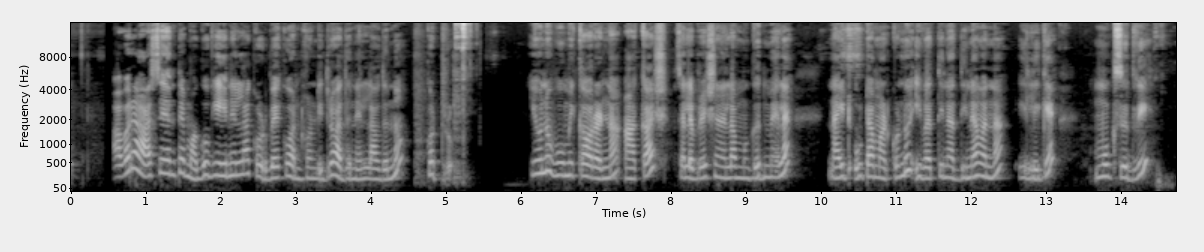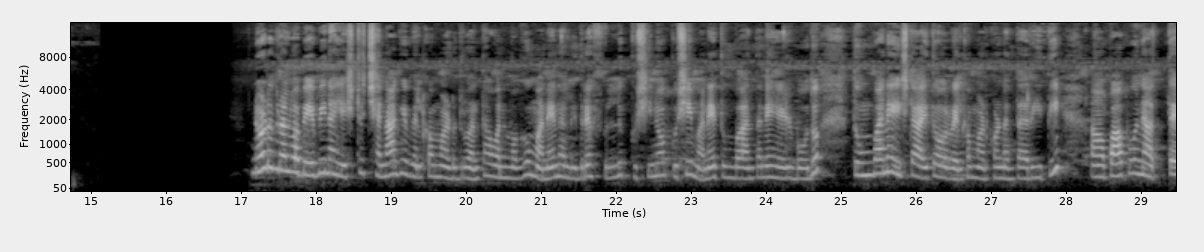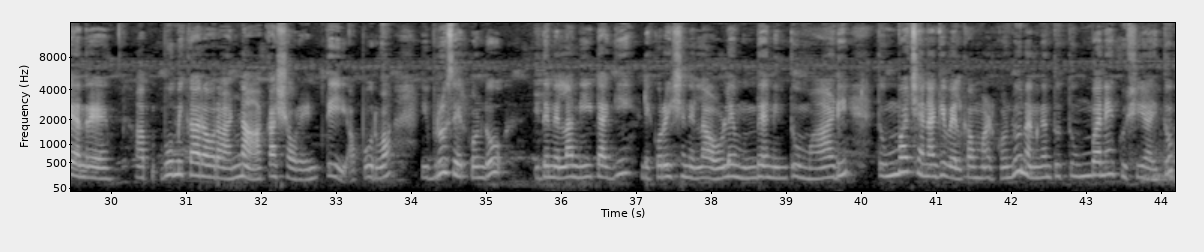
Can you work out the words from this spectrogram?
ಅವರ ಆಸೆಯಂತೆ ಮಗುಗೆ ಏನೆಲ್ಲ ಕೊಡಬೇಕು ಅಂದ್ಕೊಂಡಿದ್ರು ಅದನ್ನೆಲ್ಲದನ್ನು ಕೊಟ್ಟರು ಇವನು ಭೂಮಿಕಾ ಅವ್ರ ಅಣ್ಣ ಆಕಾಶ್ ಸೆಲೆಬ್ರೇಷನ್ ಎಲ್ಲ ಮುಗಿದ ಮೇಲೆ ನೈಟ್ ಊಟ ಮಾಡಿಕೊಂಡು ಇವತ್ತಿನ ದಿನವನ್ನು ಇಲ್ಲಿಗೆ ಮುಗಿಸಿದ್ವಿ. ನೋಡಿದ್ರಲ್ವಾ ಬೇಬಿನ ಎಷ್ಟು ಚೆನ್ನಾಗಿ ವೆಲ್ಕಮ್ ಮಾಡಿದ್ರು ಅಂತ? ಒಂದು ಮಗು ಮನೆಯಲ್ಲಿದ್ದರೆ ಫುಲ್ ಖುಷಿನೋ ಖುಷಿ ಮನೆ ತುಂಬ ಅಂತಲೇ ಹೇಳ್ಬೋದು. ತುಂಬಾ ಇಷ್ಟ ಆಯಿತು ಅವ್ರು ವೆಲ್ಕಮ್ ಮಾಡ್ಕೊಂಡಂಥ ರೀತಿ. ಪಾಪುವಿನ ಅತ್ತೆ ಅಂದರೆ ಭೂಮಿಕಾರವರ ಅಣ್ಣ ಆಕಾಶ್ ಅವ್ರ ಹೆಂಡತಿ ಅಪೂರ್ವ ಇಬ್ಬರೂ ಸೇರಿಕೊಂಡು ಇದನ್ನೆಲ್ಲ ನೀಟಾಗಿ ಡೆಕೋರೇಷನ್ ಎಲ್ಲ ಅವಳೇ ಮುಂದೆ ನಿಂತು ಮಾಡಿ ತುಂಬ ಚೆನ್ನಾಗಿ ವೆಲ್ಕಮ್ ಮಾಡಿಕೊಂಡು ನನಗಂತೂ ತುಂಬಾ ಖುಷಿ ಆಯಿತು.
